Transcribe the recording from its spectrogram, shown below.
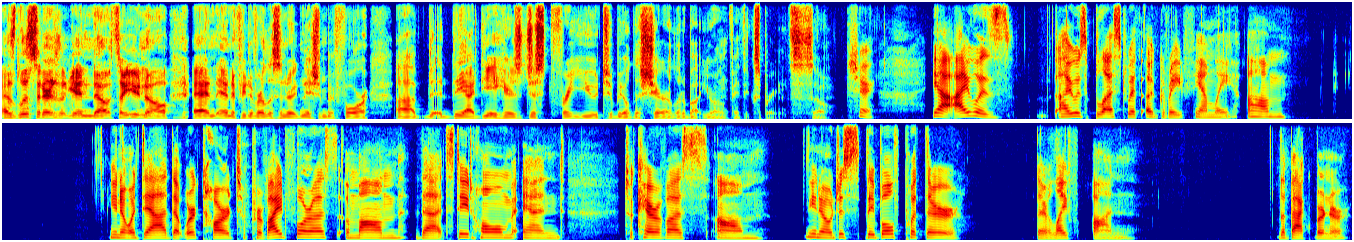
as listeners again know, so you know. And and if you've never listened to Ignition before, uh, the, the idea here is just for you to be able to share a little about your own faith experience. So Sure. Yeah, I was I was blessed with a great family. Um, you know, a dad that worked hard to provide for us, a mom that stayed home and took care of us. Um, you know, just they both put their their life on the back burner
